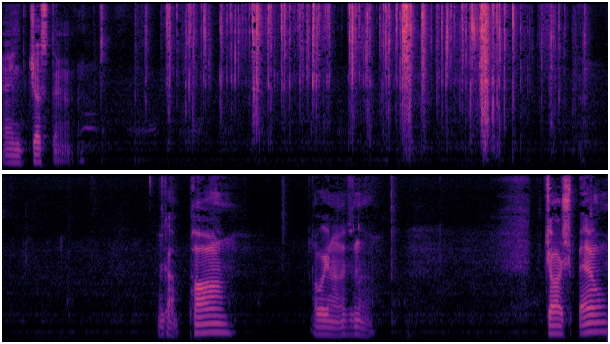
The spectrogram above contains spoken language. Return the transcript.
and Justin. We got Paul. Oh wait, no, this is not. Josh Bell.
